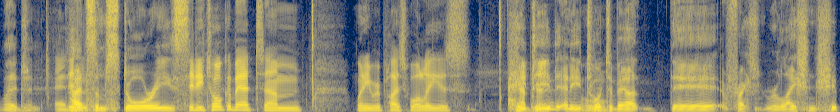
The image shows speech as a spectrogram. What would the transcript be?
Legend. And had did- some stories. Did he talk about um, when he replaced Wally as He did, and he talked about their fractured relationship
